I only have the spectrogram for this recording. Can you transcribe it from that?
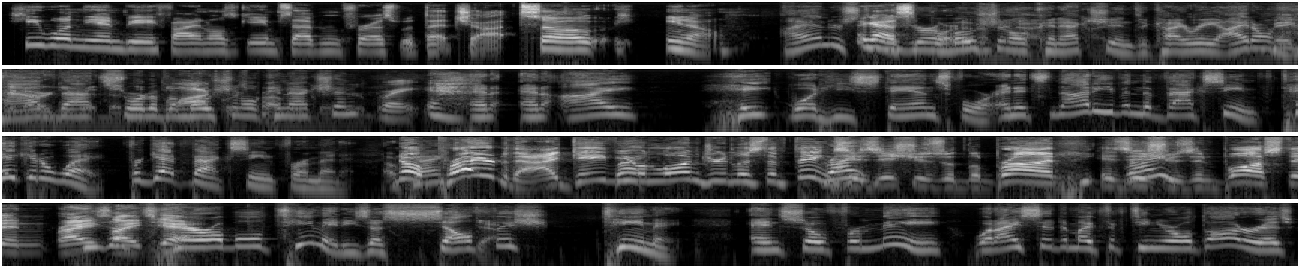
he won the NBA Finals Game Seven for us with that shot. So you know, I I understand gotta your support him. emotional I- I- connection to Kyrie. I don't have that that sort the of emotional connection. bigger. right. and and I hate what he stands for. And it's not even the vaccine. Take it away. Forget vaccine for a minute. No, prior to that, I gave you a laundry list of things. Right. His issues with LeBron, He- his right. issues in Boston, right? He's like, a terrible teammate. He's a selfish teammate. And so for me, what I said to my 15 year old daughter is,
